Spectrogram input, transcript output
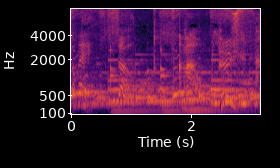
Okay, so I'm out. Peace.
